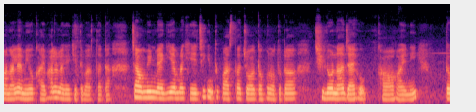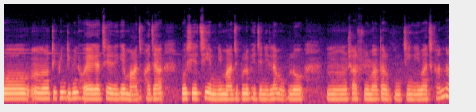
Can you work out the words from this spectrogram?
বানালে আমিও খাই, ভালো লাগে খেতে পাস্তাটা। চাউমিন, ম্যাগি আমরা খেয়েছি কিন্তু পাস্তা চল তখন অতটা ছিল না, যাই হোক খাওয়া হয়নি। তো টিফিন টিফিন হয়ে গেছে, এদিকে মাছ ভাজা বসিয়েছি, এমনি মাছগুলো ভেজে নিলাম, ওগুলো শাশুড়ি মা তার চিংড়ি মাছ খান না,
